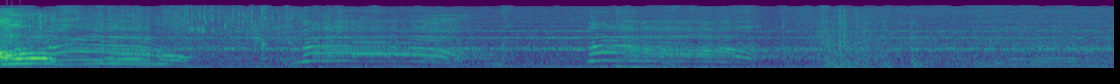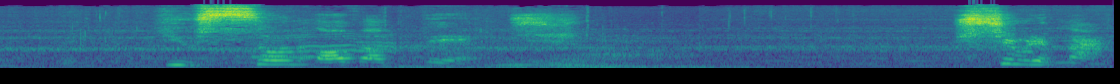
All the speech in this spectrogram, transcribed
Oh no! You son of a bitch! Shoot him, Mac!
